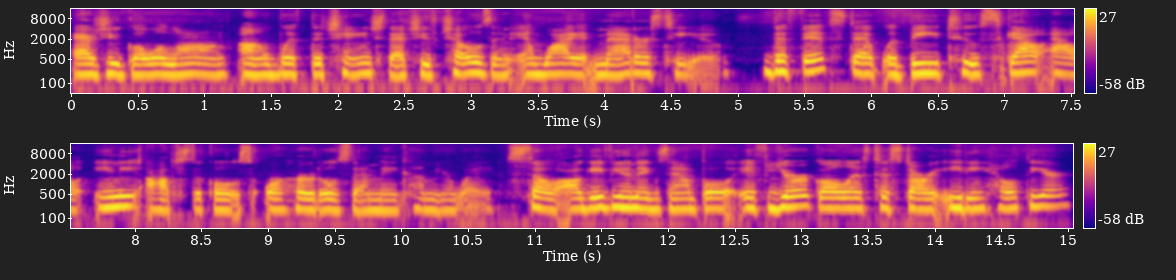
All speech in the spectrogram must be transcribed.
as you go along um, with the change that you've chosen and why it matters to you. The fifth step would be to scout out any obstacles or hurdles that may come your way. So I'll give you an example. If your goal is to start eating healthier,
